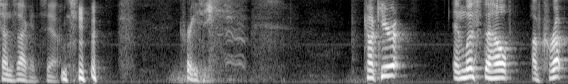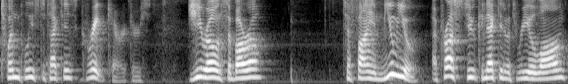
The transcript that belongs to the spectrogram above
10 seconds. Yeah. Crazy. Kakihara enlists the help of corrupt twin police detectives, great characters, Jiro and Saburo, to find Mew Mew, a prostitute connected with Ryu Long,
